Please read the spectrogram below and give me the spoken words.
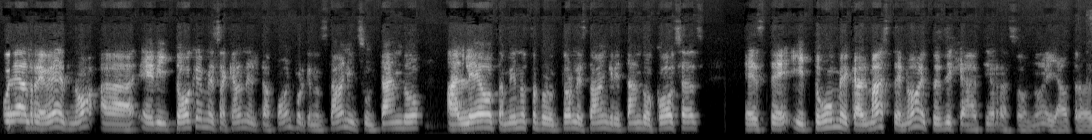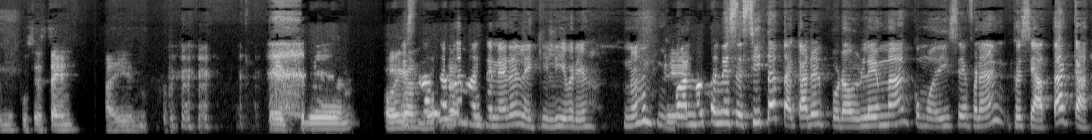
fue al revés, ¿no? Uh, evitó que me sacaran el tapón porque nos estaban insultando, a Leo, también nuestro productor, le estaban gritando cosas, este, y tú me calmaste, ¿no? Entonces dije, ah, tienes razón, ¿no? Y ya otra vez me puse zen ahí, ¿no? Este, oigan, es tratar de mantener el equilibrio. ¿No? Sí. Cuando se necesita atacar el problema, como dice Frank, pues se ataca,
